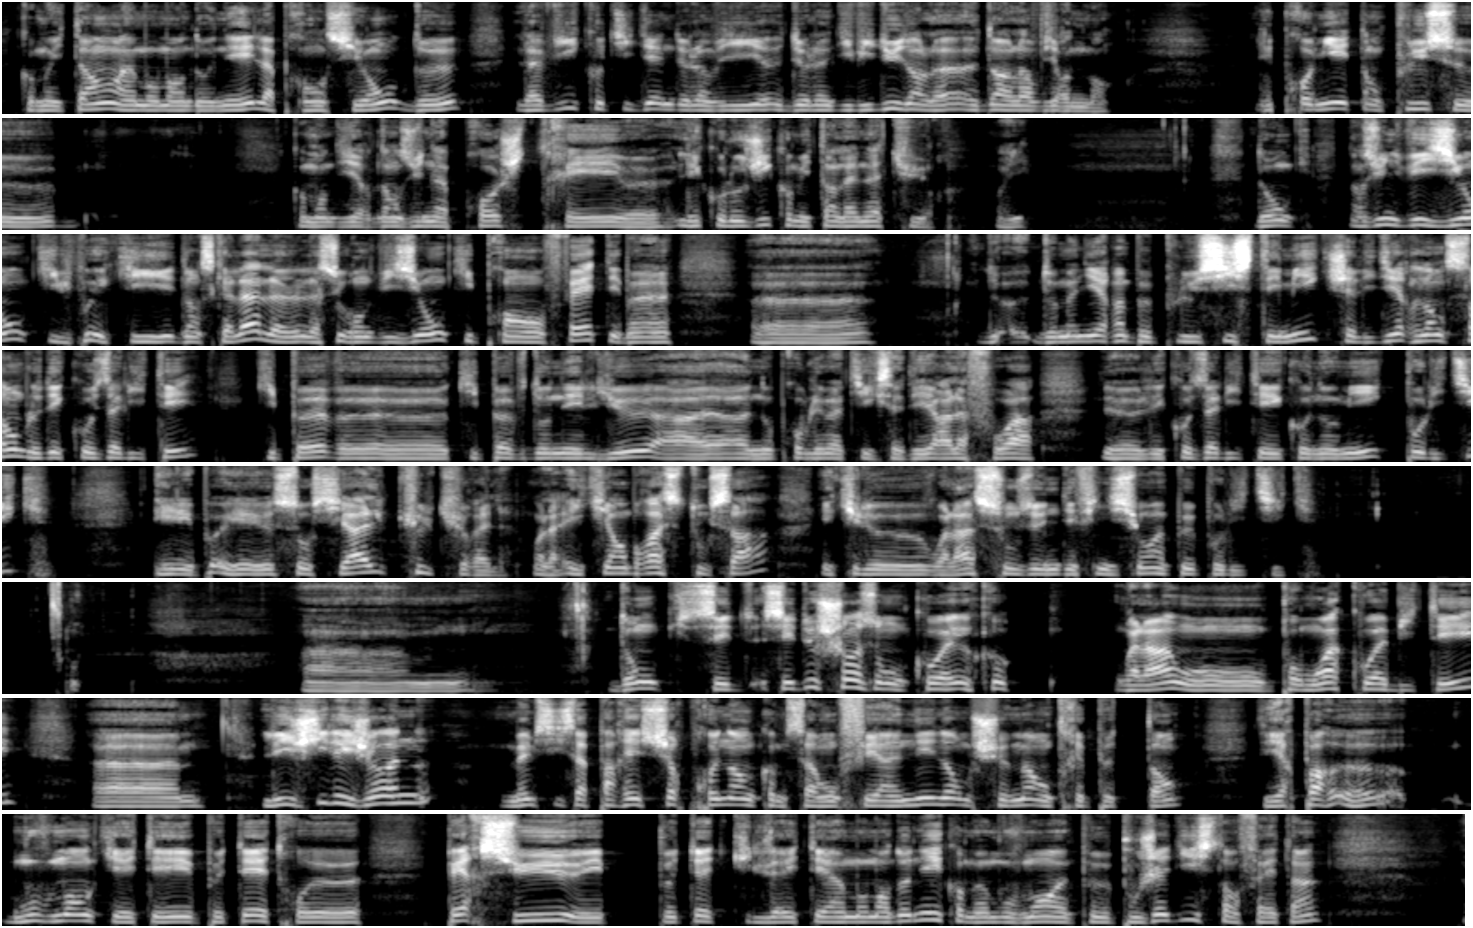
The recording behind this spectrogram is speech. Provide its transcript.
comme étant à un moment donné l'appréhension de la vie quotidienne de l'individu dans l'environnement. Les premiers étant plus, euh, comment dire, dans une approche très euh, l'écologie comme étant la nature. Donc, dans une vision qui, dans ce cas-là, la, seconde vision qui prend en fait, eh ben, euh, de, manière un peu plus systémique, j'allais dire l'ensemble des causalités qui peuvent qui peuvent donner lieu à nos problématiques, c'est-à-dire à la fois les causalités économiques, politiques, et, social, culturel, voilà, et qui embrasse tout ça et qui le voilà sous une définition un peu politique. Euh, donc ces, deux choses ont voilà, ont, pour moi cohabité. Euh, les gilets jaunes, même si ça paraît surprenant comme ça, ont fait un énorme chemin en très peu de temps. C'est-à-dire par euh, mouvement qui a été peut-être perçu et peut-être qu'il a été à un moment donné comme un mouvement un peu poujadiste en fait. Hein.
